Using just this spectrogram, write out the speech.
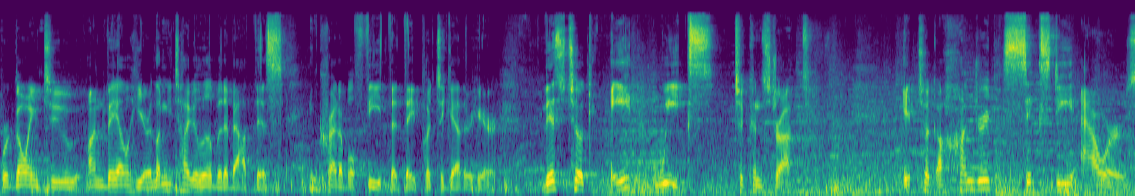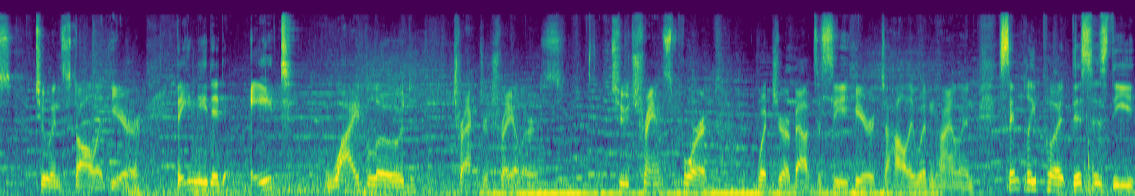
we're going to unveil here, let me tell you a little bit about this incredible feat that they put together here. This took eight weeks to construct. It took 160 hours to install it here. They needed eight wide load tractor trailers to transport what you're about to see here to Hollywood and Highland. Simply put, this is the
